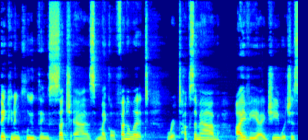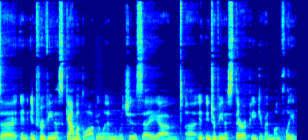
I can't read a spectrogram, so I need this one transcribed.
They can include things such as mycophenolate, rituximab, IVIG, which is a, an intravenous gamma globulin, which is a um, uh, intravenous therapy given monthly.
